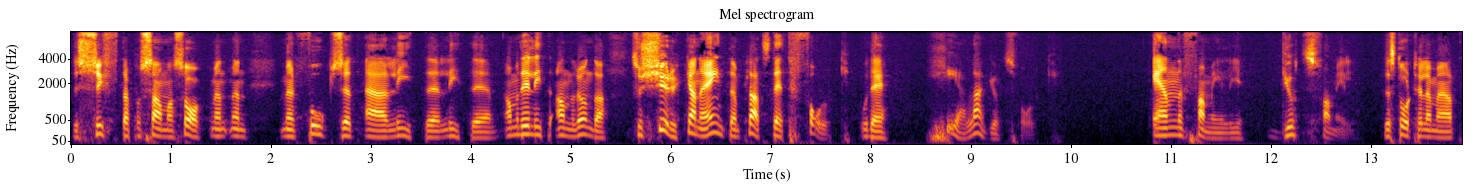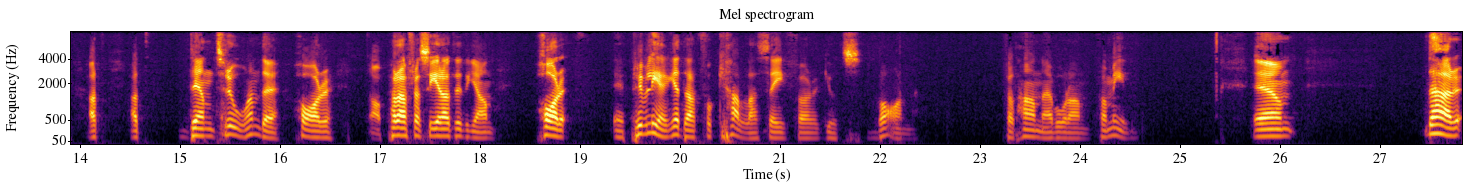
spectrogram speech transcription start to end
det syftar på samma sak, men, men, men fokuset är lite, lite, ja men det är lite annorlunda. Så kyrkan är inte en plats, det är ett folk, och det är hela Guds folk. En familj, Guds familj. Det står till och med att, att den troende har, ja, parafraserat lite grann, har eh, privilegiet att få kalla sig för Guds barn. För att han är våran familj. Ehm, det här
